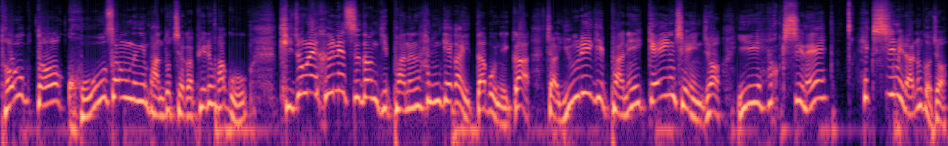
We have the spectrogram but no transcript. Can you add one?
더욱더 고성능인 반도체가 필요하고 기존에 흔히 쓰던 기판은 한계가 있다 보니까 자 유리 기판이 게임 체인저 이 혁신의 핵심이라는 거죠.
